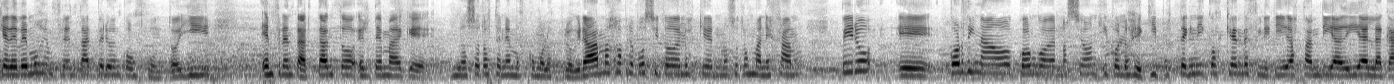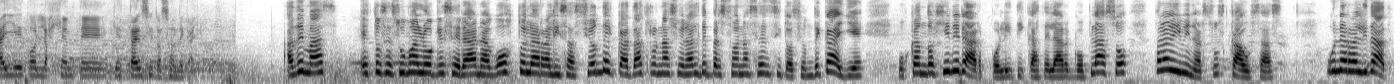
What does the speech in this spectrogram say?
que debemos enfrentar, pero en conjunto. Y enfrentar tanto el tema de que nosotros tenemos como los programas a propósito de los que nosotros manejamos, pero eh, coordinado con gobernación y con los equipos técnicos que en definitiva están día a día en la calle con la gente que está en situación de calle. Además, esto se suma a lo que será en agosto la realización del Catastro Nacional de Personas en Situación de Calle, buscando generar políticas de largo plazo para eliminar sus causas. Una realidad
